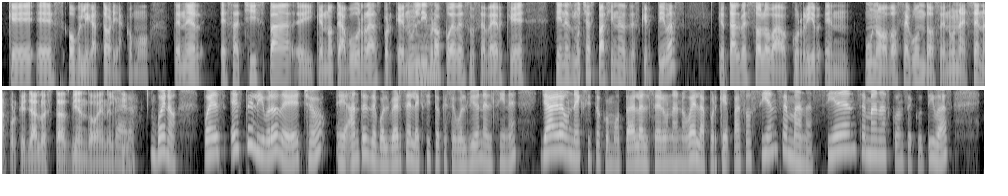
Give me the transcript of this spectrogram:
que es obligatoria, como tener esa chispa eh, y que no te aburras, porque en un libro puede suceder que tienes muchas páginas descriptivas que tal vez solo va a ocurrir en uno o dos segundos en una escena porque ya lo estás viendo en el cine. Bueno, pues este libro, de hecho, eh, antes de volverse el éxito que se volvió en el cine, ya era un éxito como tal al ser una novela, porque pasó 100 semanas, 100 semanas consecutivas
